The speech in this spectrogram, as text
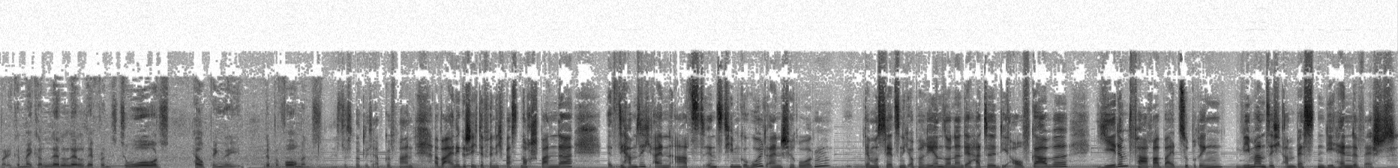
but it can make a little, little difference towards helping the, the performance. Ist das wirklich abgefahren? Aber eine Geschichte finde ich fast noch spannender. Sie haben sich einen Arzt ins Team geholt, einen Chirurgen. Der musste jetzt nicht operieren, sondern der hatte die Aufgabe, jedem Fahrer beizubringen, wie man sich am besten die Hände wäscht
